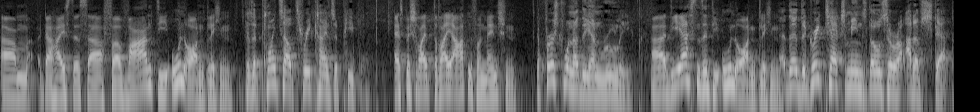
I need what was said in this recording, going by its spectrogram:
ähm, da heißt es, äh, verwarnt die Unordentlichen. because it points out three kinds of people. Es beschreibt drei Arten von Menschen. The first one are the unruly. Äh, die ersten sind die Unordentlichen. Uh, The, the Greek text means those who are out of step.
